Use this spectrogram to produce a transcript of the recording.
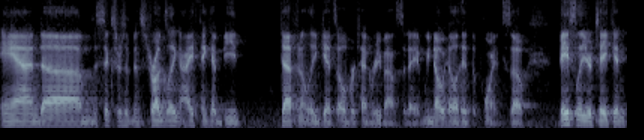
and um, the Sixers have been struggling. I think Embiid definitely gets over 10 rebounds today, and we know he'll hit the points. So basically, you're taking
